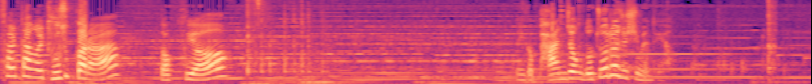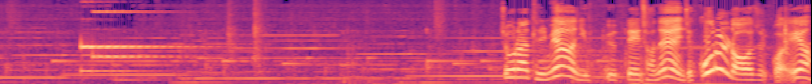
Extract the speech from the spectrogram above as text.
설탕을 두 숟가락 넣고요. 이거 반 정도 졸여주시면 돼요. 쫄아들면 이- 이때 저는 이제 꿀을 넣어줄 거예요.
